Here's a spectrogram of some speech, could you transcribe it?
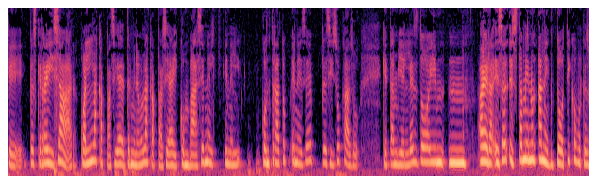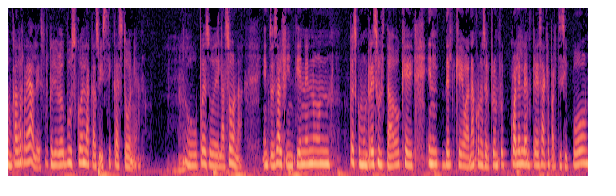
que, pues, que revisar cuál es la capacidad, determinemos la capacidad y con base en el, en el contrato, en ese preciso caso, que también les doy, mm, a ver, es, es también un anecdótico porque son casos reales, porque yo los busco en la casuística estonia o pues o de la zona. Entonces al fin tienen un pues como un resultado que en, del que van a conocer, por ejemplo, cuál es la empresa que participó,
